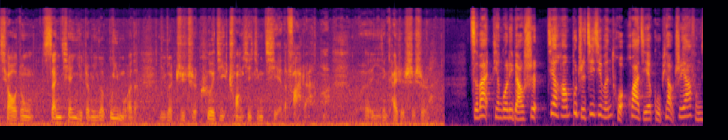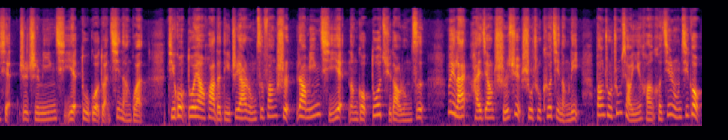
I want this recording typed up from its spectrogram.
撬动三千亿这么一个规模的一个支持科技创新型企业的发展啊，呃，已经开始实施了。此外，田国立表示，建行不止积极稳妥化解股票质押风险，支持民营企业度过短期难关，提供多样化的抵质押融资方式，让民营企业能够多渠道融资。未来还将持续输出科技能力，帮助中小银行和金融机构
